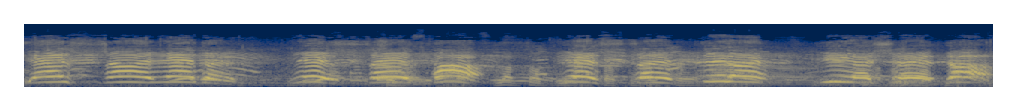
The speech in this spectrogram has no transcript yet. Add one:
Jeszcze jeden, jeszcze dwa, jeszcze tyle, ile się da.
